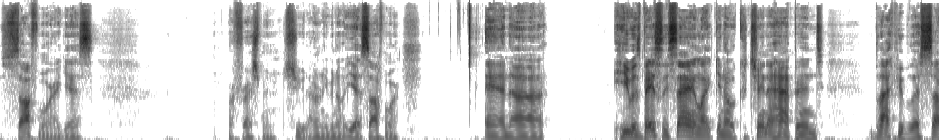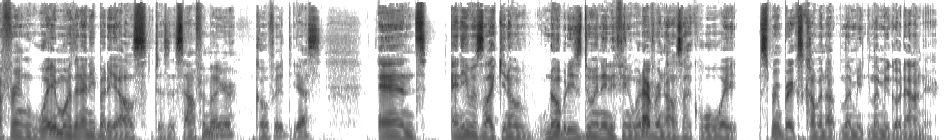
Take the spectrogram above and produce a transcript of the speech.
sophomore, I guess, or freshman. Shoot, I don't even know. Yeah, sophomore. And uh, he was basically saying, like, you know, Katrina happened. Black people are suffering way more than anybody else. Does it sound familiar? COVID, yes. And and he was like, you know, nobody's doing anything or whatever. And I was like, well, wait, spring break's coming up. Let me let me go down there.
